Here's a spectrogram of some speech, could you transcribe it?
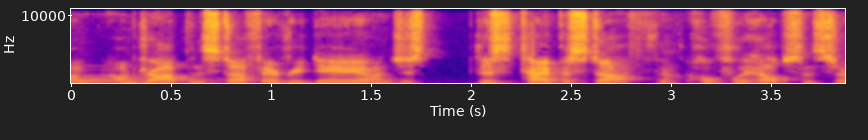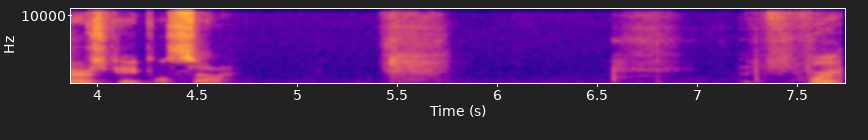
I'm, I'm dropping stuff every day on just this type of stuff that hopefully helps and serves people. So for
